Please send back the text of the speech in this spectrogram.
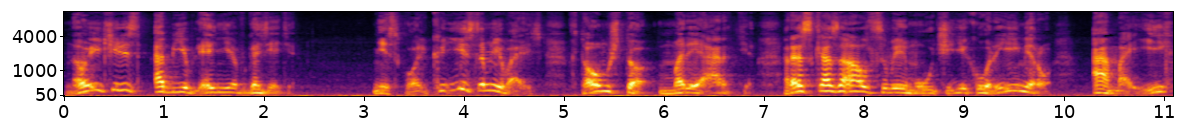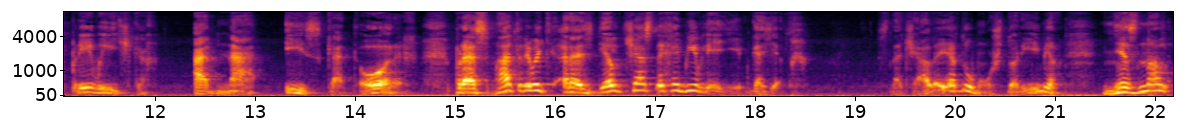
но и через объявление в газете. Нисколько не сомневаюсь в том, что Мариарти рассказал своему ученику Римеру о моих привычках, одна из которых просматривать раздел частных объявлений в газетах. Сначала я думал, что Ример не знал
